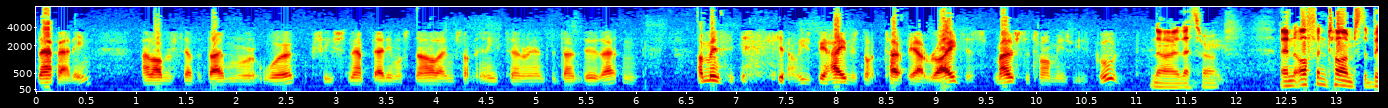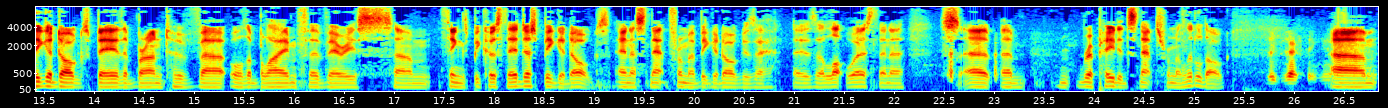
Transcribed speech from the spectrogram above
snap at him. And obviously, the other day when we were at work, she snapped at him or snarled at him something, and he turned around and said, "Don't do that." And I mean, you know, his behaviour's not totally outrageous. Most of the time, he's, he's good. No, that's right. And oftentimes the bigger dogs bear the brunt of uh, or the blame for various um, things because they're just bigger dogs, and a snap from a bigger dog is a is a lot worse than a repeated snaps from a little dog. Exactly. Yeah. Um,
